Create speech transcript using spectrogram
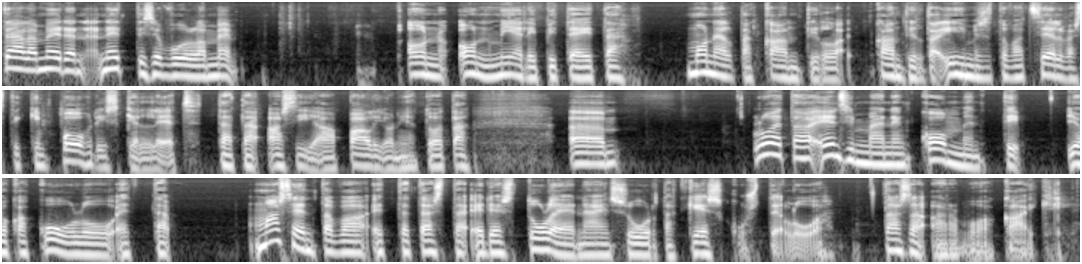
Täällä meidän nettisivuillamme on, on mielipiteitä monelta kantilla, kantilta. Ihmiset ovat selvästikin pohdiskelleet tätä asiaa paljon. Ja tuota, ö, luetaan ensimmäinen kommentti, joka kuuluu, että masentavaa, että tästä edes tulee näin suurta keskustelua, tasa-arvoa kaikille.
